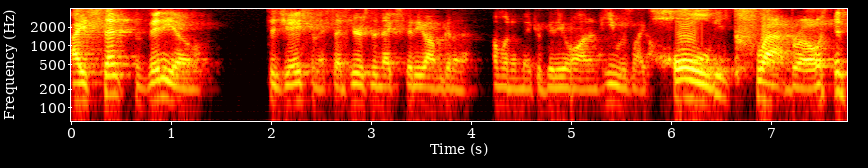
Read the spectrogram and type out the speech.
I sent the video to Jason. I said, "Here's the next video I'm gonna I'm gonna make a video on," and he was like, "Holy crap, bro!" and,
